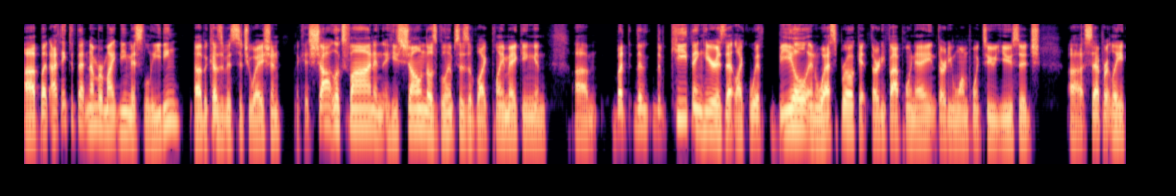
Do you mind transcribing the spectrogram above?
Uh, but I think that that number might be misleading uh, because of his situation. Like his shot looks fine, and he's shown those glimpses of like playmaking. And um, but the the key thing here is that like with Beal and Westbrook at thirty five point eight and thirty one point two usage uh, separately,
